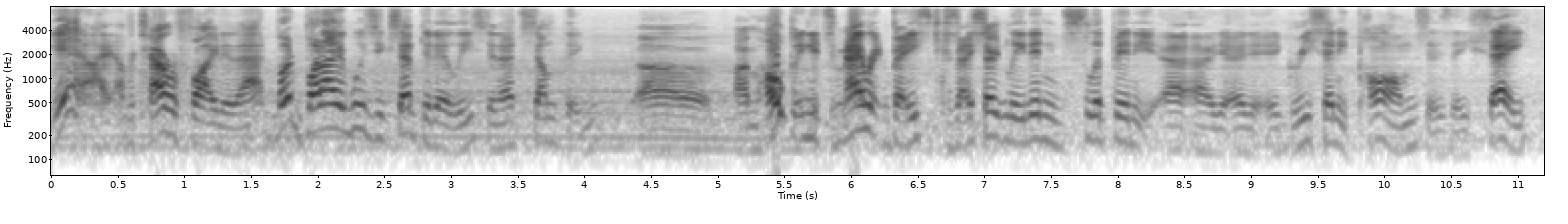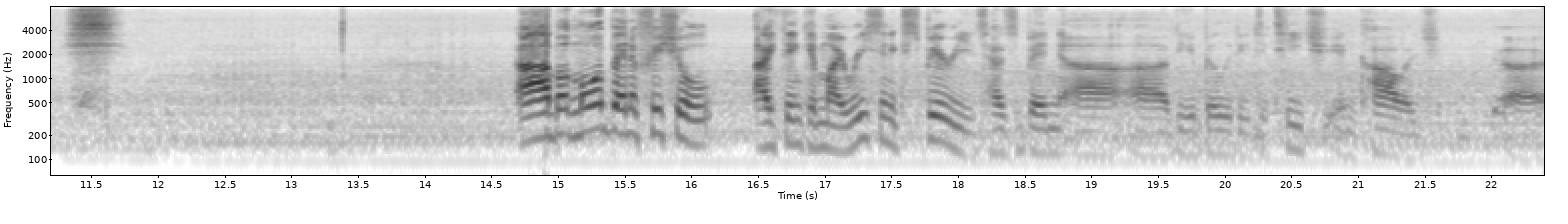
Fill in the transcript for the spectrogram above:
yeah, I, am terrified of that. But, but I was accepted at least, and that's something. Uh, I'm hoping it's merit based because I certainly didn't slip any, uh, uh, uh, grease any palms, as they say. Uh, but more beneficial, I think, in my recent experience has been uh, uh, the ability to teach in college, uh,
